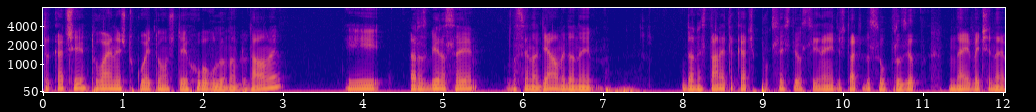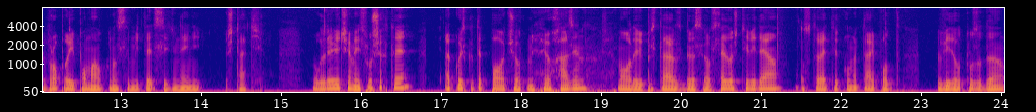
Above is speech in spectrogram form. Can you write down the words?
Така че това е нещо, което ще е хубаво да наблюдаваме и разбира се, да се надяваме да не, да не стане така, че процесите в Съединените щати да се отразят най-вече на Европа и по-малко на самите Съединени щати. Благодаря ви, че ме изслушахте. Ако искате повече от Михаил Хазин, мога да ви представя, разбира се, в следващите видеа. Оставете коментари под видеото, за да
